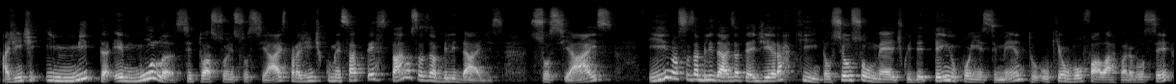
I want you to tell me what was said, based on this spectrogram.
A gente imita, emula situações sociais para a gente começar a testar nossas habilidades sociais e nossas habilidades até de hierarquia. Então, se eu sou médico e detenho conhecimento, o que eu vou falar para você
